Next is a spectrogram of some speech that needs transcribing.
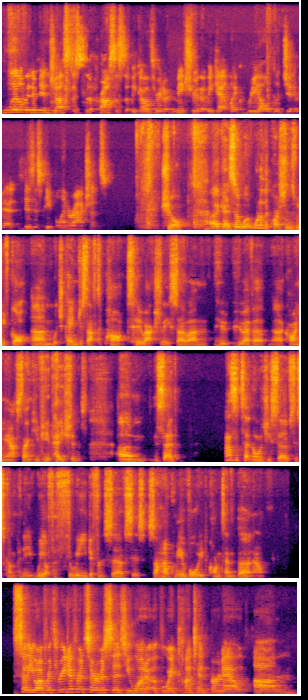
a little bit of injustice to the process that we go through to make sure that we get like real legitimate business people interactions Sure. Okay. So one of the questions we've got, um, which came just after part two, actually. So um, who, whoever uh, kindly asked, thank you for your patience. Um, said, as a technology services company, we offer three different services. So how can we avoid content burnout? So you offer three different services. You want to avoid content burnout. Um,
